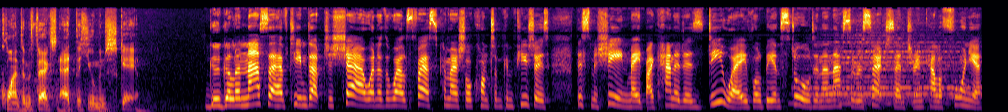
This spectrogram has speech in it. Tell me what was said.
quantum effects at the human scale. Google and NASA have teamed up to share one of the world's first commercial quantum computers. This machine, made by Canada's D-Wave, will be installed in a NASA research center in California.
